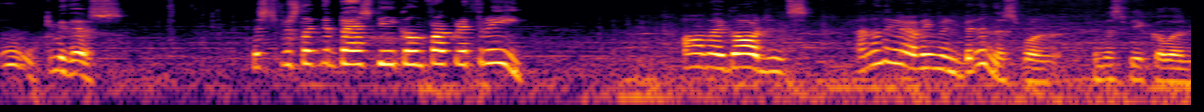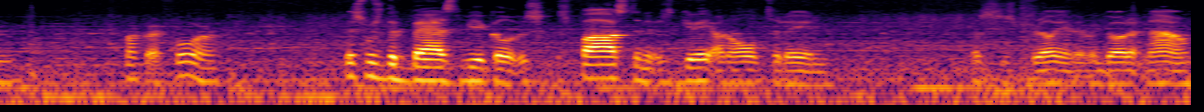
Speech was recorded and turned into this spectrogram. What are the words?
Ooh, give me this. This was like the best vehicle in Far Cry 3! Oh my god, it's... I don't think I've even been in this one, in this vehicle in Far Cry 4. This was the best vehicle, it was, it was fast and it was great on all terrain. This is brilliant and we got it now.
